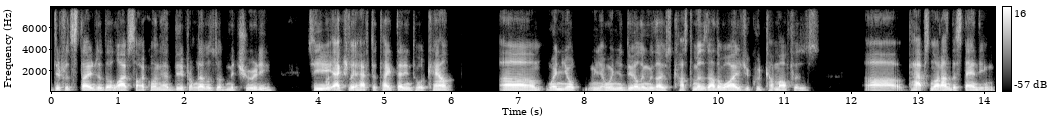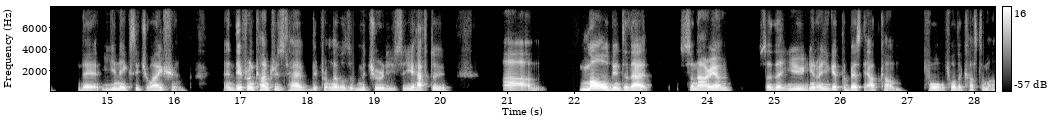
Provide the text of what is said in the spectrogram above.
different stage of the life cycle and have different levels of maturity. So you actually have to take that into account um, when you're you know when you're dealing with those customers. Otherwise, you could come off as uh, perhaps not understanding their unique situation. And different countries have different levels of maturity, so you have to um, mold into that scenario so that you you know you get the best outcome for for the customer.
